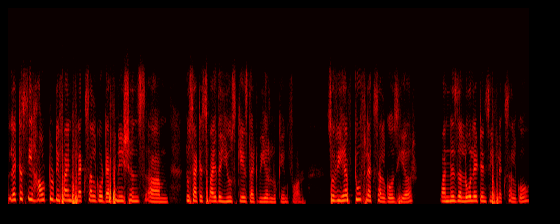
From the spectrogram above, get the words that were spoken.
let us see how to define FlexAlgo definitions um, to satisfy the use case that we are looking for. So we have two FlexAlgos here. One is a low latency FlexAlgo,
